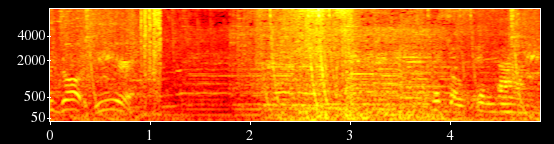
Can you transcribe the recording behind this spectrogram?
we got here. Missiles inbound.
